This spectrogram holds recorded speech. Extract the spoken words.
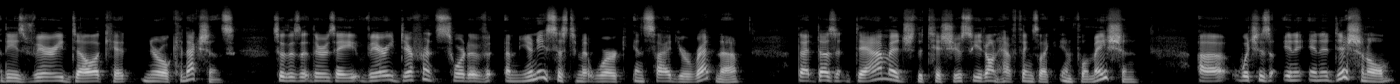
these very delicate neural connections. So there's a, there's a very different sort of immune system at work inside your retina that doesn't damage the tissue, so you don't have things like inflammation, uh, which is an, an additional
